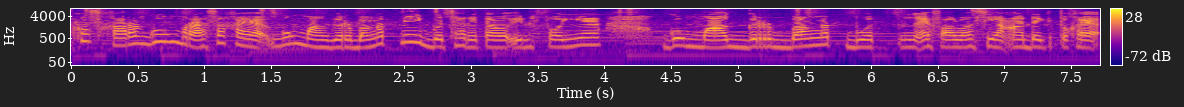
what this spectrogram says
kok sekarang gue merasa kayak gue mager banget nih buat cari tahu infonya. Gue mager banget buat ngevaluasi yang ada gitu. Kayak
